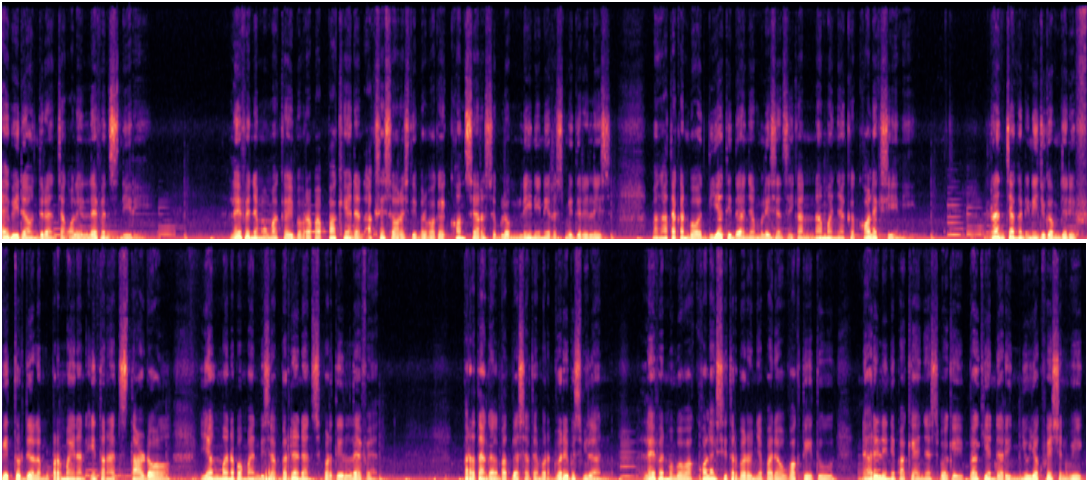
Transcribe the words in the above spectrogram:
Abby Down dirancang oleh Levin sendiri. Levin yang memakai beberapa pakaian dan aksesoris di berbagai konser sebelum Lin ini resmi dirilis, mengatakan bahwa dia tidak hanya melisensikan namanya ke koleksi ini. Rancangan ini juga menjadi fitur dalam permainan internet Stardoll yang mana pemain bisa berdandan seperti Levin. Pada tanggal 14 September 2009, Levin membawa koleksi terbarunya pada waktu itu dari lini pakaiannya sebagai bagian dari New York Fashion Week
